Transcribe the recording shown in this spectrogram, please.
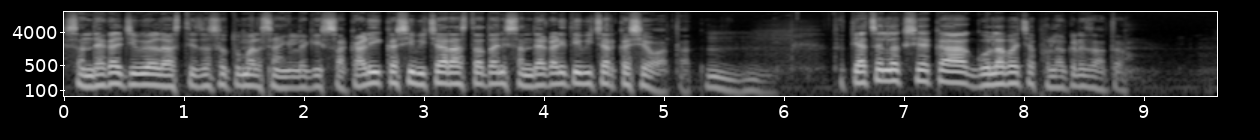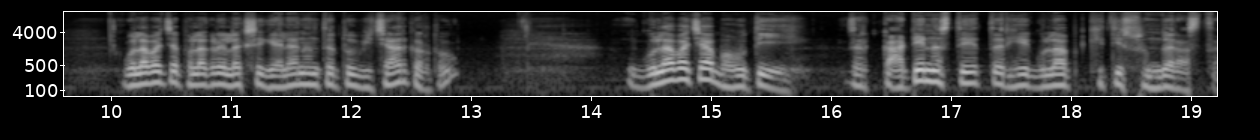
संध्याकाळची वेळ असते जसं तुम्हाला सांगितलं की सकाळी कसे विचार असतात आणि संध्याकाळी ते विचार कसे होतात हम्म, हम्म. तर त्याचं लक्ष एका गुलाबाच्या फुलाकडे जातं गुलाबाच्या फुलाकडे लक्ष गेल्यानंतर तो विचार करतो गुलाबाच्या भोवती जर काटे नसते तर हे गुलाब किती सुंदर असतं.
